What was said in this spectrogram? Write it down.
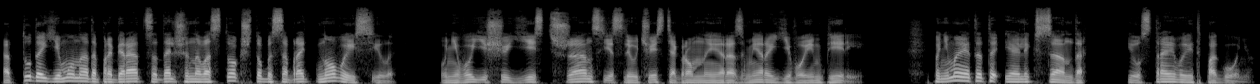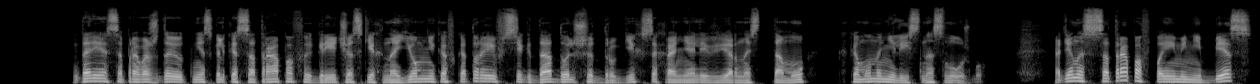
Оттуда ему надо пробираться дальше на восток, чтобы собрать новые силы. У него еще есть шанс, если учесть огромные размеры его империи. Понимает это и Александр, и устраивает погоню. Дарья сопровождают несколько сатрапов и греческих наемников, которые всегда дольше других сохраняли верность тому, к кому нанялись на службу. Один из сатрапов по имени Бес,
